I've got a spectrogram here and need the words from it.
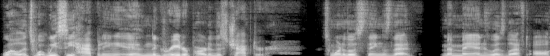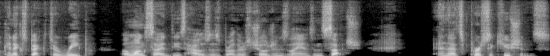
Well, it's what we see happening in the greater part of this chapter. It's one of those things that a man who has left all can expect to reap alongside these houses, brothers, children's lands, and such. And that's persecutions.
